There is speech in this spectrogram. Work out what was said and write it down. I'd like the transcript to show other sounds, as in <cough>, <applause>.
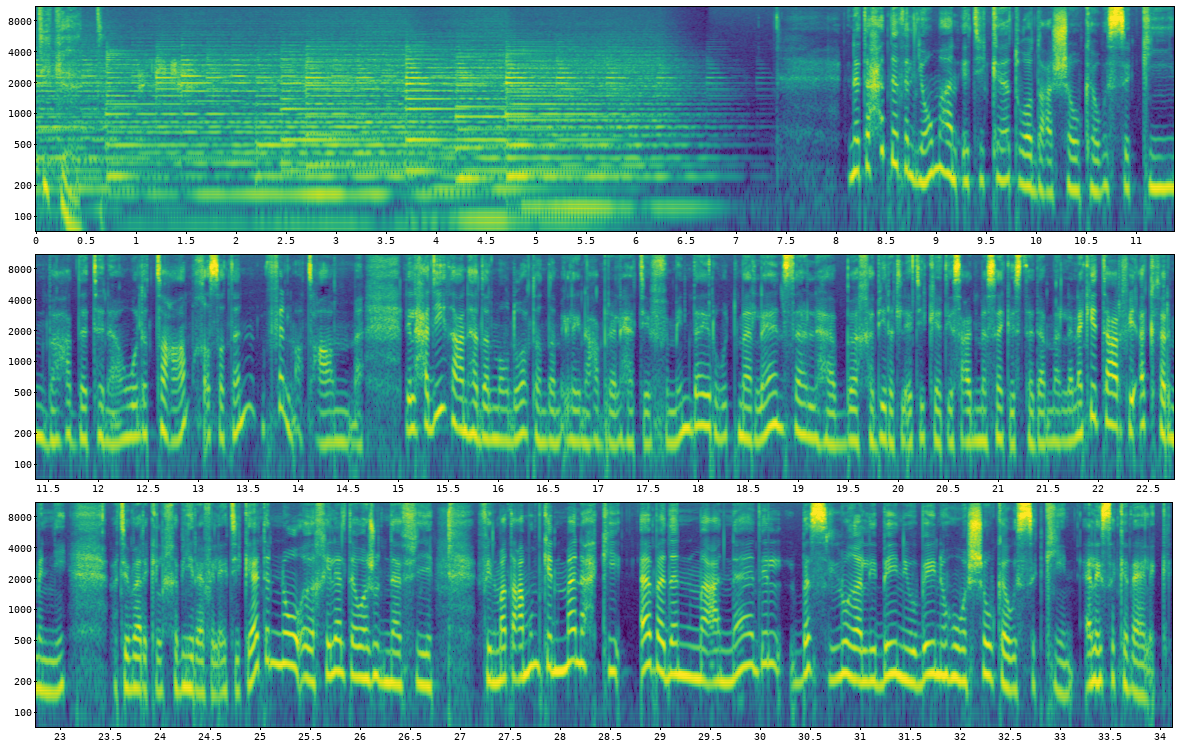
Ticket. نتحدث اليوم عن اتيكيت وضع الشوكة والسكين بعد تناول الطعام خاصة في المطعم. للحديث عن هذا الموضوع تنضم إلينا عبر الهاتف من بيروت مارلين سالهب خبيرة الاتيكيت. يسعد مساك أستاذة مارلين. أكيد تعرفي أكثر مني باعتبارك الخبيرة في الاتيكيت أنه خلال تواجدنا في في المطعم ممكن ما نحكي أبدا مع النادل بس اللغة اللي بيني وبينه هو الشوكة والسكين. أليس كذلك؟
